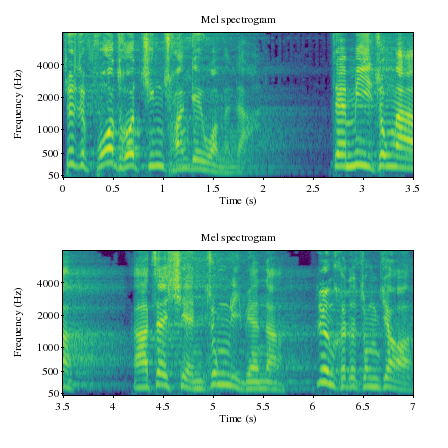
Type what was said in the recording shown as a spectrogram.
这是佛陀经传给我们的，在密宗啊啊，在显宗里边呢，任何的宗教啊，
